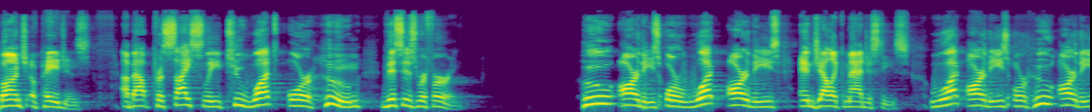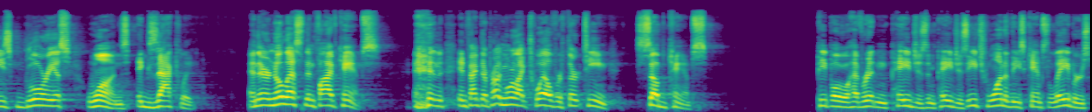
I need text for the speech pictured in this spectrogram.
bunch of pages about precisely to what or whom this is referring. Who are these, or what are these angelic majesties? What are these, or who are these glorious ones exactly? And there are no less than five camps. And in fact, there are probably more like 12 or 13 sub camps. People have written pages and pages. Each one of these camps labors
